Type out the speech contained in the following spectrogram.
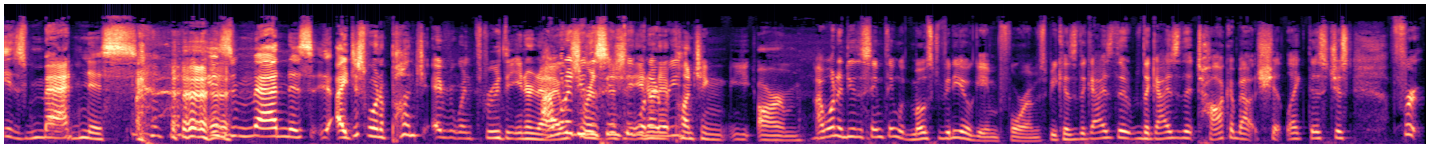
is madness. is madness. I just want to punch everyone through the internet. I I, wanna wish do there the was same just an thing when I internet read- punching arm. I want to do the same thing with most video game forums because the guys that the guys that talk about shit like this just for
